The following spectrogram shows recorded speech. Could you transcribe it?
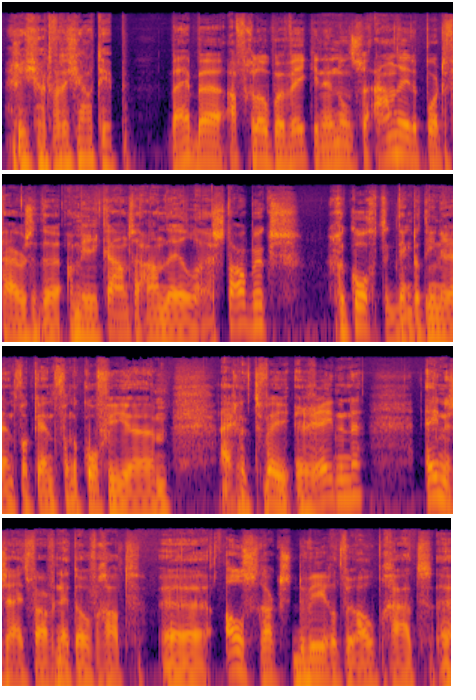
Richard, wat is jouw tip? Wij hebben afgelopen weken in onze aandelenportefeuille... de Amerikaanse aandeel Starbucks gekocht. Ik denk dat iedereen het wel kent van de koffie. Uh, eigenlijk twee redenen. Enerzijds, waar we het net over gehad, uh, als straks de wereld weer open gaat, uh,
